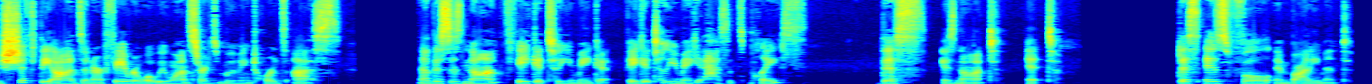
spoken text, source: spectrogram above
We shift the odds in our favor. What we want starts moving towards us. Now, this is not fake it till you make it. Fake it till you make it has its place. This is not it. This is full embodiment.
